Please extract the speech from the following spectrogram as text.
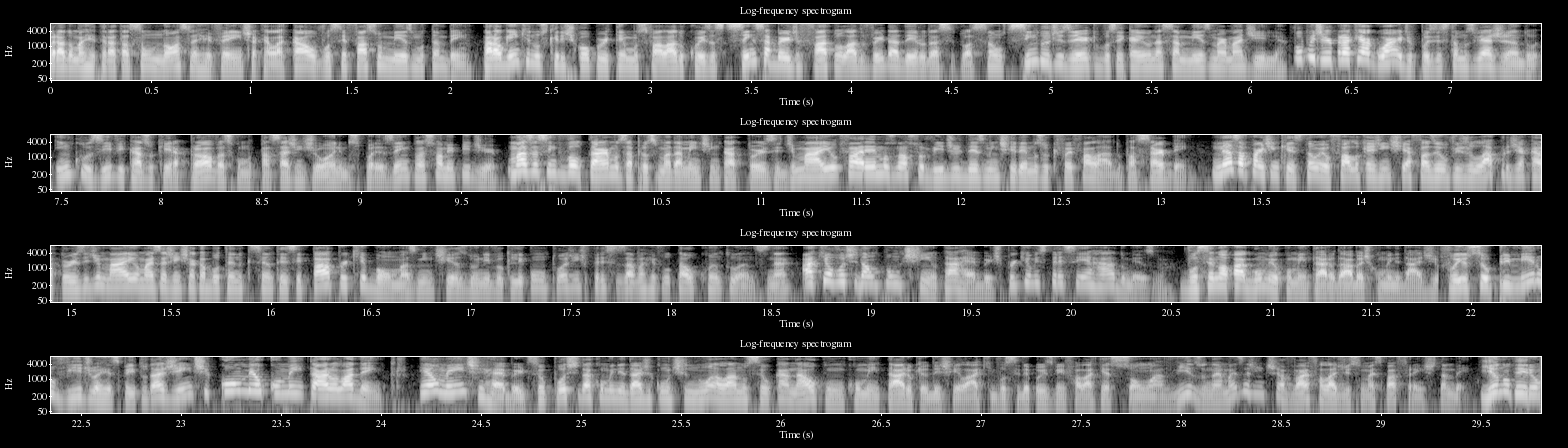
cobrado uma retratação nossa referente àquela cal, você faça o mesmo também. Para alguém que nos criticou por termos falado coisas sem saber de fato o lado verdadeiro da situação, sinto dizer que você caiu nessa mesma armadilha. Vou pedir para que aguarde, pois estamos viajando. Inclusive, caso queira provas, como passagem de ônibus, por exemplo, é só me pedir. Mas assim que voltarmos, aproximadamente em 14 de maio, faremos nosso vídeo e desmentiremos o que foi falado, passar bem. Nessa parte em questão, eu falo que a gente ia fazer o vídeo lá pro dia 14 de maio, mas a gente acabou tendo que se antecipar, porque, bom, as mentiras do nível que ele contou, a gente precisava refutar o quanto antes, né? Aqui eu vou te dar um pontinho, tá, Herbert? Porque eu me expressei errado mesmo. Você não apagou meu comentário da aba de comunidade. Foi o seu primeiro vídeo a respeito da gente com o meu comentário lá dentro. Realmente, Herbert, seu post da comunidade continua lá no seu canal com um comentário que eu deixei lá que você depois vem falar que é só um aviso, né? Mas a gente já vai falar disso mais pra frente também. E eu não teria o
